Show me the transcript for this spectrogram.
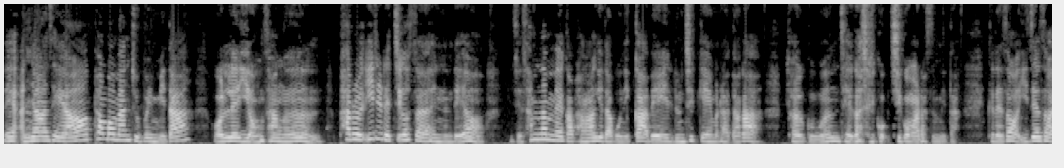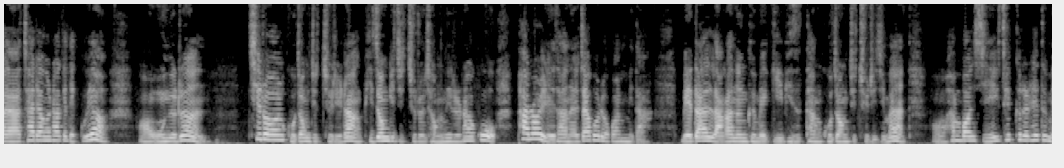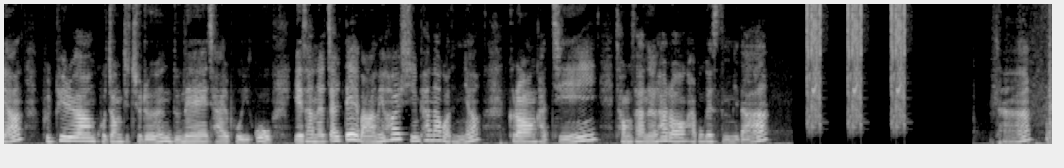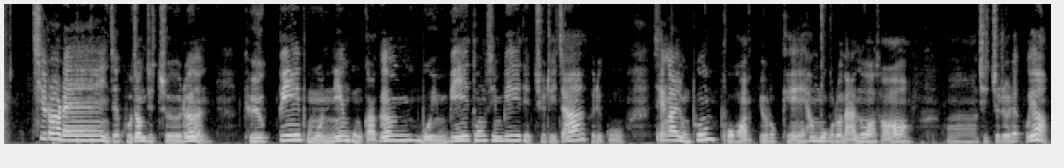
네, 안녕하세요. 평범한 주부입니다. 원래 이 영상은 8월 1일에 찍었어야 했는데요. 이제 3남매가 방학이다 보니까 매일 눈치 게임을 하다가 결국은 제가 지고, 지고 말았습니다. 그래서 이제서야 촬영을 하게 됐고요. 어, 오늘은 7월 고정 지출이랑 비정기 지출을 정리를 하고 8월 예산을 짜보려고 합니다. 매달 나가는 금액이 비슷한 고정 지출이지만 어, 한 번씩 체크를 해두면 불필요한 고정 지출은 눈에 잘 보이고 예산을 짤 때 마음이 훨씬 편하거든요. 그럼 같이 정산을 하러 가보겠습니다. 자, 7월에 이제 고정 지출은 교육비, 부모님 공과금, 모임비, 통신비, 대출이자, 그리고 생활용품, 보험 이렇게 항목으로 나누어서 어, 지출을 했고요.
